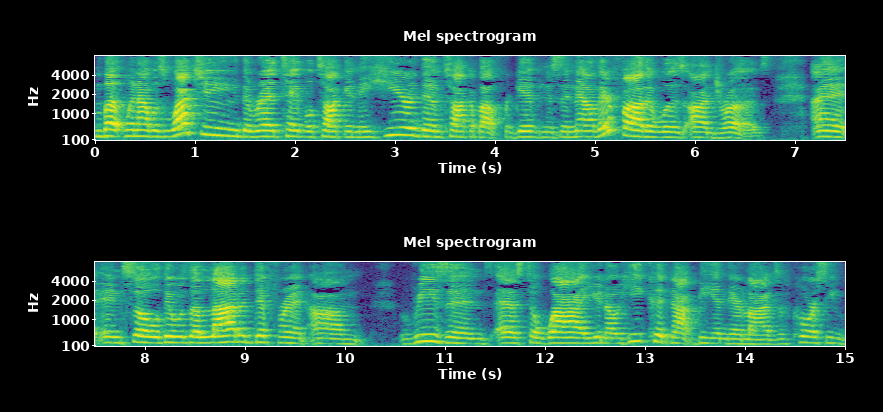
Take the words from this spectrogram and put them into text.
but when I was watching the Red Table Talk and to hear them talk about forgiveness, and now their father was on drugs, and, and so there was a lot of different um, reasons as to why you know he could not be in their lives. Of course, he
